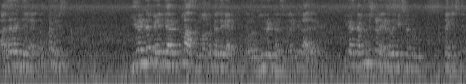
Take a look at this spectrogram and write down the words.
రాజారెడ్డి అనే అతను కమ్యూనిస్ట్ ఈ రెండే మెయిన్ క్యారెక్టర్లు ఆ సినిమాలో పెద్ద క్యారెక్టర్ ఎవరు? మీరెడ్డి అంటే రాజారెడ్డి. ఇక్కడ కమ్యూనిస్టులను ఎక్కడ తగ్గించినట్టు? తగ్గించినాయి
